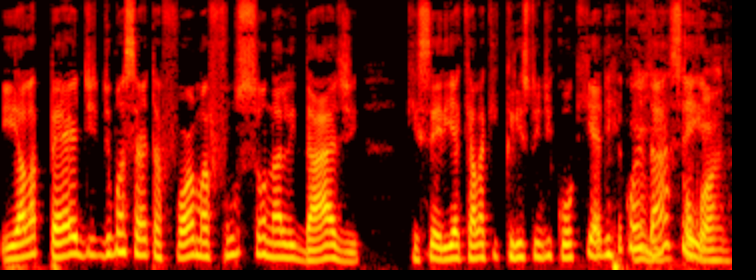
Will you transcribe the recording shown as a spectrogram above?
e ela perde, de uma certa forma, a funcionalidade que seria aquela que Cristo indicou, que é de recordar uhum, a ceia. Concordo.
